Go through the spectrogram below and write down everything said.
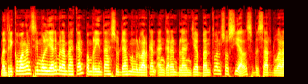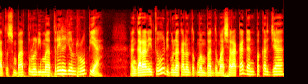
Menteri Keuangan Sri Mulyani menambahkan pemerintah sudah mengeluarkan anggaran belanja bantuan sosial sebesar 245 triliun rupiah. Anggaran itu digunakan untuk membantu masyarakat dan pekerja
